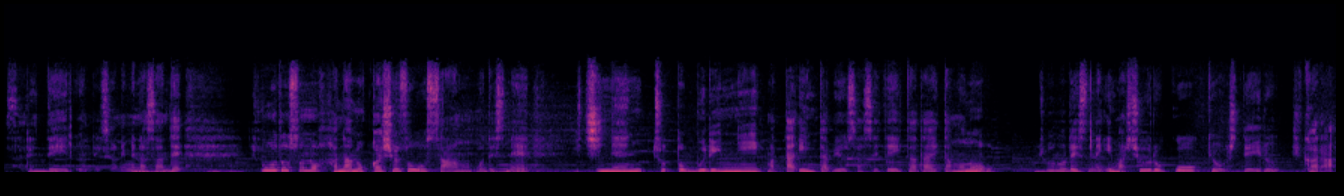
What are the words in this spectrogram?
されているんですよね、うん、皆さんで、うん、ちょうどその花の花酒造さんをですね1年ちょっとぶりにまたインタビューさせていただいたものをちょうどですね今収録を今日している日から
